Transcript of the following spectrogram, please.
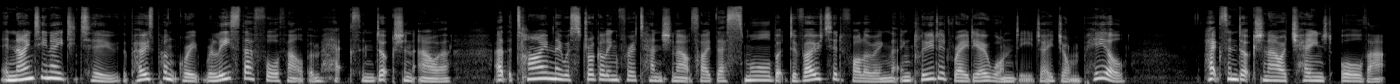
In 1982, the post punk group released their fourth album, Hex Enduction Hour. At the time, they were struggling for attention outside their small but devoted following that included Radio 1 DJ John Peel. Hex Enduction Hour changed all that.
